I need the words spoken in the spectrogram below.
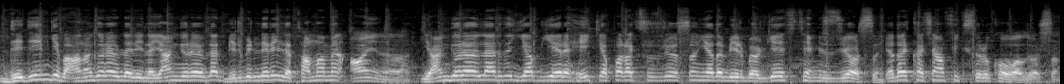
Dediğim gibi ana görevleriyle yan görevler birbirleriyle tamamen aynılar. Yan görevlerde ya bir yere hack yaparak sızıyorsun ya da bir bölgeyi temizliyorsun ya da kaçan fixer'ı kovalıyorsun.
